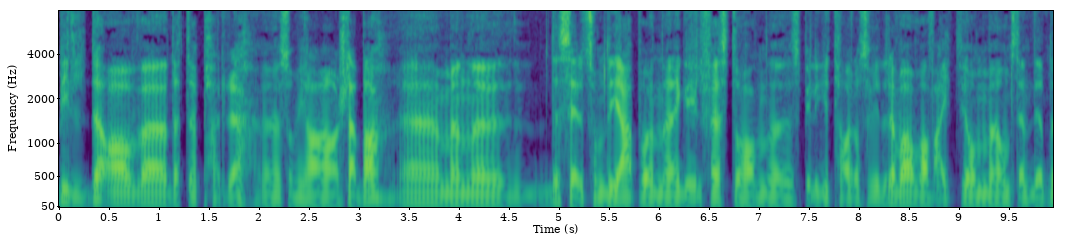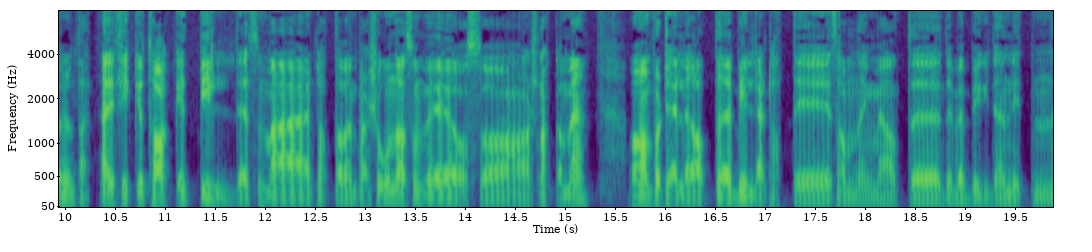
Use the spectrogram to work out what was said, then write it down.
bilde av uh, dette paret uh, som vi har sladda. Uh, men det ser ut som de er på en grillfest og han spiller gitar osv. Hva, hva veit vi om omstendighetene rundt her? Vi fikk jo tak i et bilde som er tatt av en person da, som vi også har snakka med. Og han forteller at bildet er tatt i sammenheng med at det ble bygd en liten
